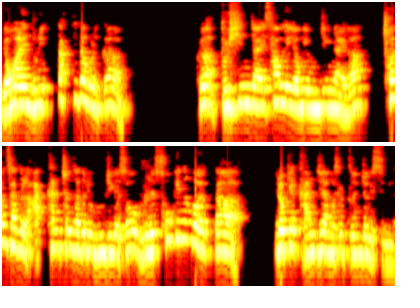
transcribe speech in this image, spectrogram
영화의 눈이 딱 뜨다 보니까 그 불신자의 사후의 영이 움직임이 아니라 천사들, 악한 천사들이 움직여서 우리를 속이는 거였다. 이렇게 간지한 것을 들은 적이 있습니다.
